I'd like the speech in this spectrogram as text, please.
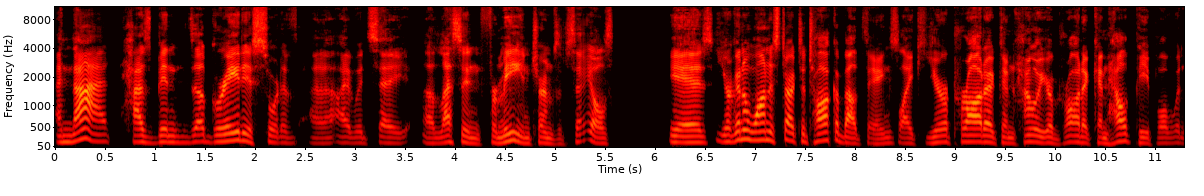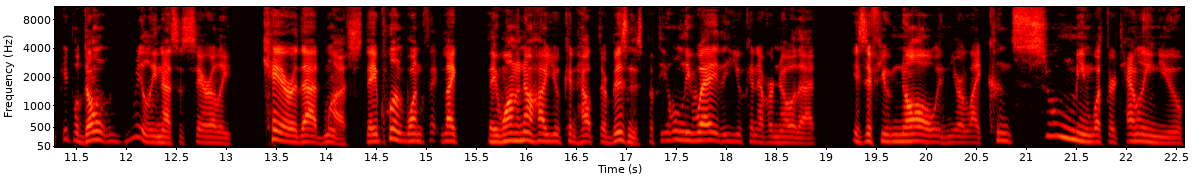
And that has been the greatest sort of, uh, I would say, a lesson for me in terms of sales is you're going to want to start to talk about things like your product and how your product can help people when people don't really necessarily care that much. They want one thing, like they want to know how you can help their business. But the only way that you can ever know that is if you know and you're like consuming what they're telling you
